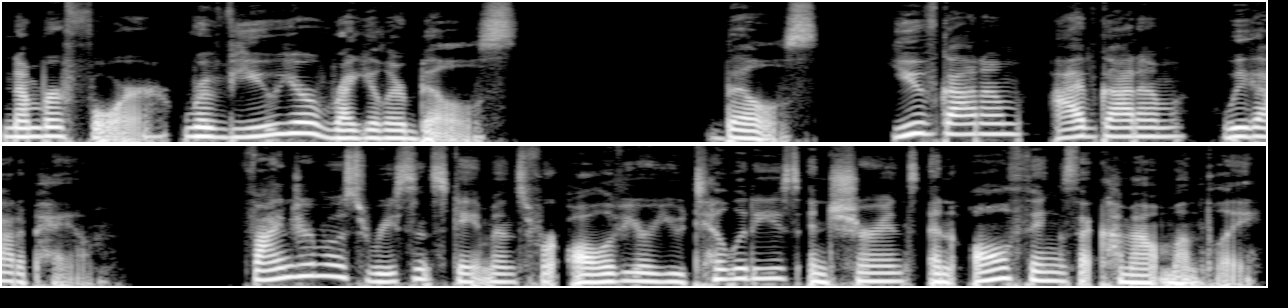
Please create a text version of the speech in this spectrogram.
Number four, review your regular bills. Bills. You've got them, I've got them, we got to pay them. Find your most recent statements for all of your utilities, insurance, and all things that come out monthly.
